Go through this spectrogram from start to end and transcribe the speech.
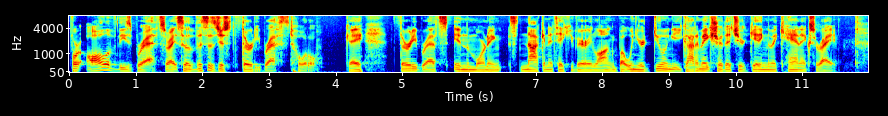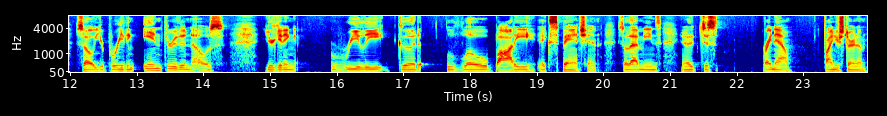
for all of these breaths, right? So this is just 30 breaths total. Okay. 30 breaths in the morning. It's not going to take you very long, but when you're doing it, you got to make sure that you're getting the mechanics right. So you're breathing in through the nose, you're getting really good low body expansion. So that means, you know, just right now, find your sternum,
